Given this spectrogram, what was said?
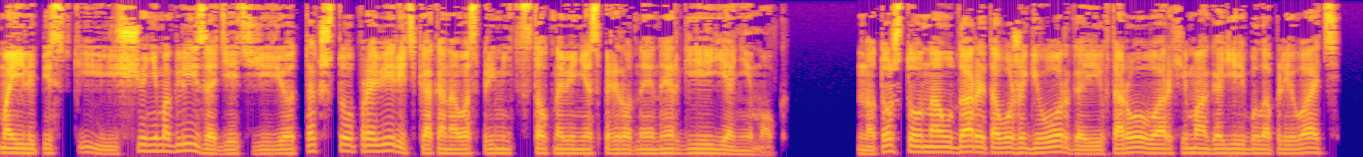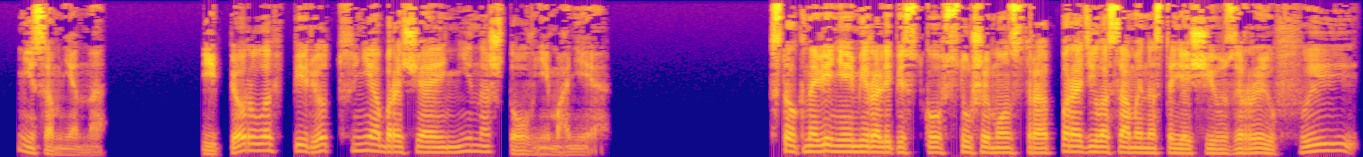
Мои лепестки еще не могли задеть ее, так что проверить, как она воспримет столкновение с природной энергией, я не мог. Но то, что на удары того же Георга и второго архимага ей было плевать, несомненно. И перла вперед, не обращая ни на что внимания. Столкновение мира лепестков с тушей монстра породило самый настоящий взрыв, и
